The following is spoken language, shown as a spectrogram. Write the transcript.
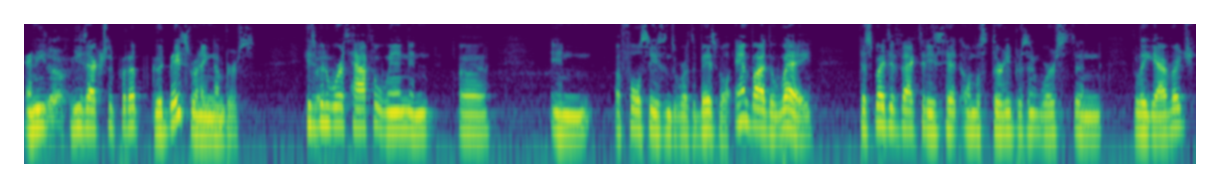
and he Yeah. he's actually put up good base running numbers. He's been worth half a win in uh, in a full season's worth of baseball. And by the way, despite the fact that he's hit almost thirty percent worse than the league average,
